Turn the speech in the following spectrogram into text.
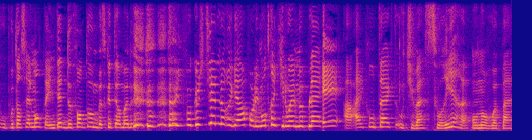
où potentiellement t'as une tête de fantôme parce que t'es en mode faut que je tienne le regard pour lui montrer qu'il ou elle me plaît et un eye contact où tu vas sourire, on n'envoie pas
